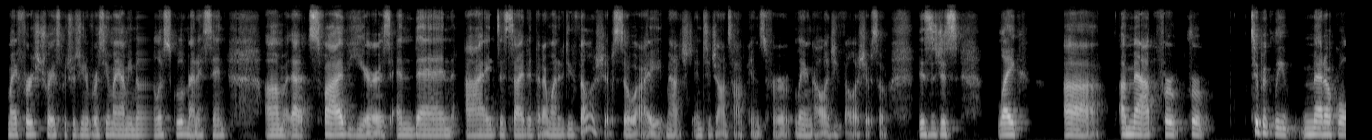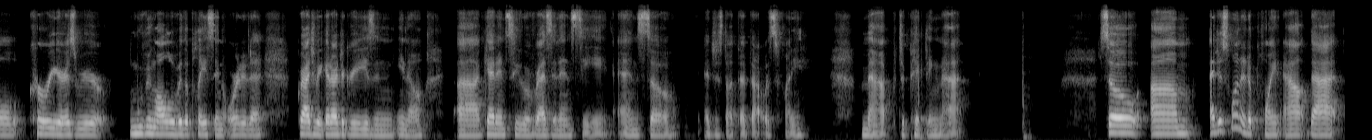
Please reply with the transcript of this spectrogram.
my first choice, which was University of Miami Miller School of Medicine. Um, that's five years. And then I decided that I wanted to do fellowships. So I matched into Johns Hopkins for laryngology fellowship. So this is just like uh, a map for, for typically medical careers. We're moving all over the place in order to graduate, get our degrees and, you know, uh, get into a residency. And so I just thought that that was funny map depicting that. So um, I just wanted to point out that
